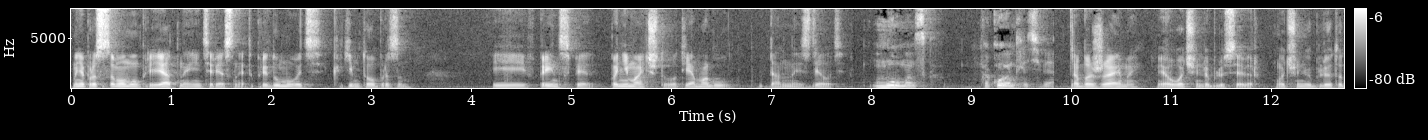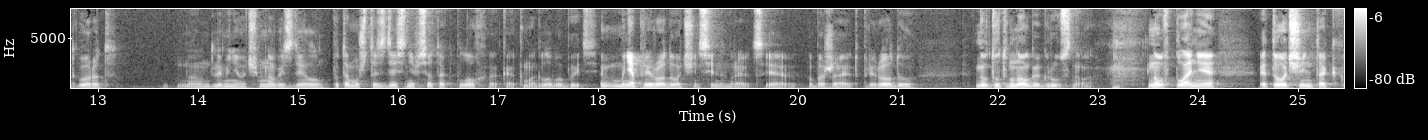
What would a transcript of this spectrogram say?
Мне просто самому приятно и интересно это придумывать каким-то образом. И, в принципе, понимать, что вот я могу данное сделать. Мурманск, какой он для тебя? Обожаемый. Я очень люблю север. Очень люблю этот город. Он для меня очень много сделал. Потому что здесь не все так плохо, как могло бы быть. Мне природа очень сильно нравится. Я обожаю эту природу. Но тут много грустного. Ну, в плане, это очень так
